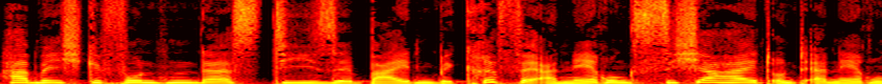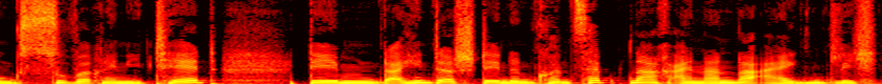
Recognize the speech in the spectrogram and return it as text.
habe ich gefunden, dass diese beiden Begriffe Ernährungssicherheit und Ernährungssouveränität dem dahinterstehenden Konzept nacheinander eigentlich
